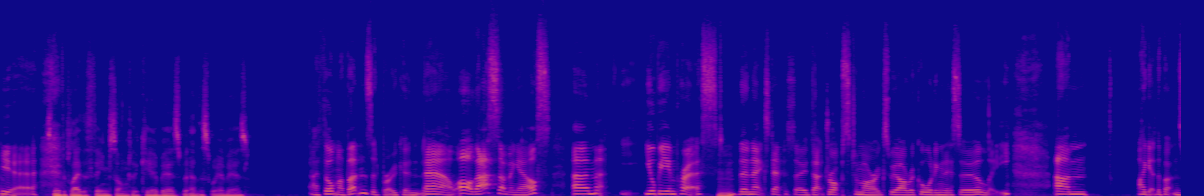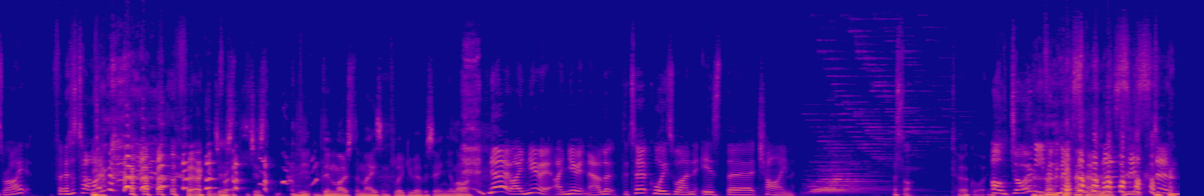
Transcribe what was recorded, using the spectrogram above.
yeah. Just need to play the theme song to the Care Bears, but have the swear bears. I thought my buttons had broken. Now, oh, that's something else. Um, you'll be impressed. The next episode that drops tomorrow because we are recording this early. Um, I get the buttons right first time. Very Just, impressed. just the, the most amazing fluke you've ever seen in your life. no, I knew it. I knew it. Now, look, the turquoise one is the chime. That's not turquoise. Oh, don't even mess with my system.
